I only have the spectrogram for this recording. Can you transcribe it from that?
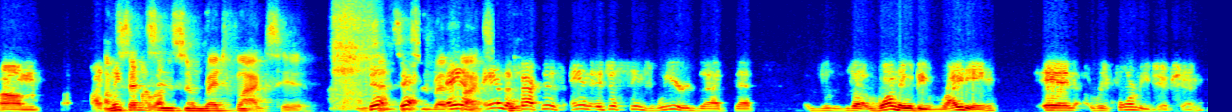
Um, I am sensing some red flags here. I'm yeah, yeah. and, flags. and the fact is, and it just seems weird that that that one they would be writing in Reform Egyptian.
